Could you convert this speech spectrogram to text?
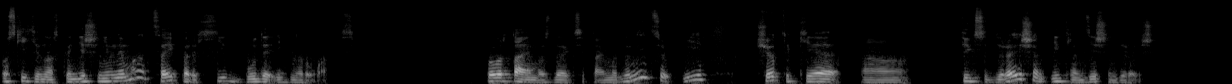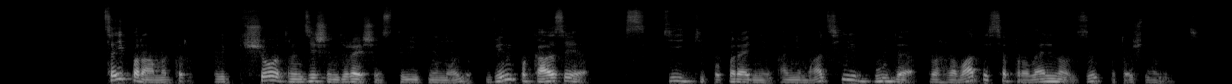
Оскільки в нас кондішенів нема, цей перехід буде ігноруватися. Повертаємось до exit time одиницю і що таке а, fixed duration і transition duration. Цей параметр, якщо transition duration стоїть не 0, він показує, скільки попередньої анімації буде програватися паралельно з поточною анімацією.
